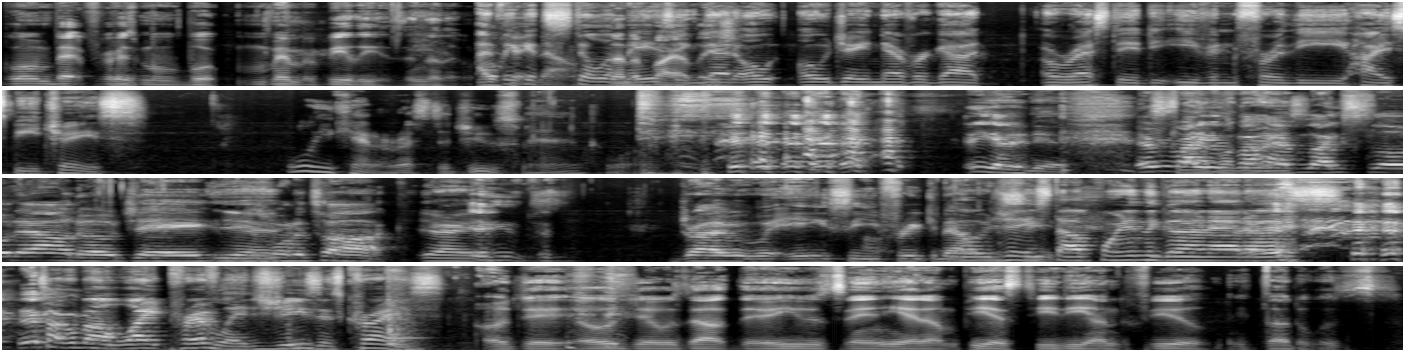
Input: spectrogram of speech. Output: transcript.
Going back for his memorabilia is another one. I think Okay, it's now, still not a amazing that o- OJ never got arrested even for the high speed chase. Well, you can't arrest the juice, man. Come on. what do you gotta do? Everybody Slap was on the behind him like, slow down, OJ. You Yeah. just want to talk. Right. And he's just driving with AC, freaking out. OJ, stop pointing the gun at us. Talk about white privilege. Jesus Christ. OJ OJ was out there. He was saying he had um, PSTD on the field. He thought it was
